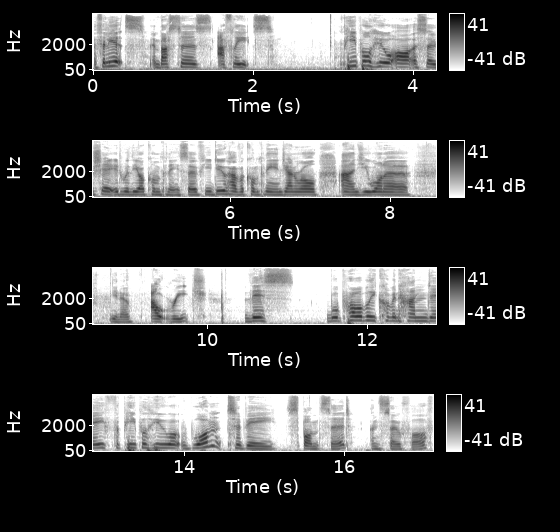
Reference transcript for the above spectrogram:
affiliates, ambassadors, athletes, people who are associated with your company. So if you do have a company in general and you want to, you know, outreach, this will probably come in handy for people who want to be sponsored and so forth.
